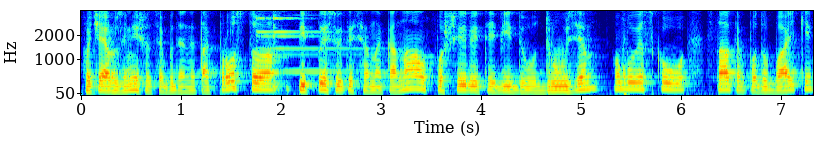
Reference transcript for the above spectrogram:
Хоча я розумію, що це буде не так просто. Підписуйтеся на канал, поширюйте відео друзям обов'язково, ставте вподобайки.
